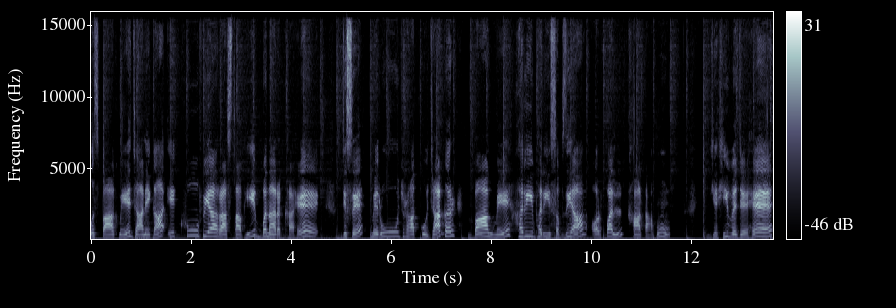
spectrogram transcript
उस बाग में जाने का एक खुफिया रास्ता भी बना रखा है जिसे मैं रोज रात को जाकर बाग में हरी भरी सब्ज़ियाँ और फल खाता हूँ। यही वजह है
